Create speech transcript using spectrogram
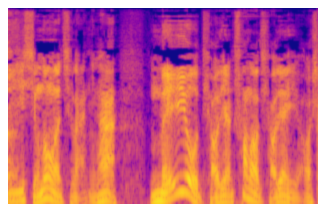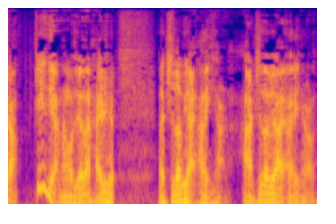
积极行动了起来。你看，没有条件创造条件也要上，这一点呢，我觉得还是。呃，值得表扬一下的啊，值得表扬一下的。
